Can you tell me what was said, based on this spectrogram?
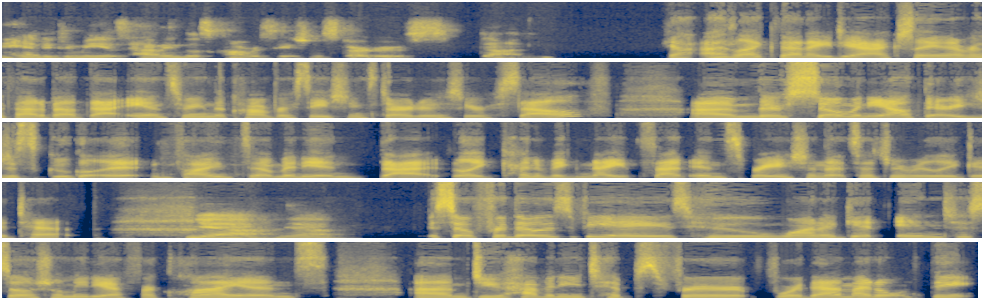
Handy to me is having those conversation starters done. Yeah, I like that idea. Actually, I never thought about that. Answering the conversation starters yourself. Um, there's so many out there. You just Google it and find so many, and that like kind of ignites that inspiration. That's such a really good tip. Yeah, yeah. So, for those VAs who want to get into social media for clients, um, do you have any tips for for them? I don't think.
